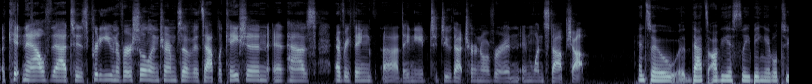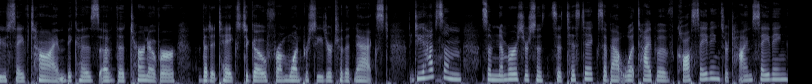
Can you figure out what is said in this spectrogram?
a kit now that is pretty universal in terms of its application and has everything uh, they need to do that turnover in, in one stop shop. And so that's obviously being able to save time because of the turnover that it takes to go from one procedure to the next. Do you have some some numbers or some statistics about what type of cost savings or time saving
